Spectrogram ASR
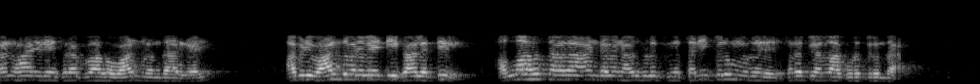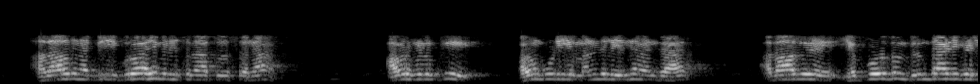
கண்காணிலே சிறப்பாக வாழ்ந்து வந்தார்கள். அப்படி வாழ்ந்து வர வேண்டிய காலத்தில் அல்லாஹு தாலா ஆண்டவன் அவர்களுக்கு தனிப்பெரும் ஒரு சிறப்பை அல்லாஹ் கொடுத்திருந்தார். அதாவது நபி இப்ராஹிம் அலி சலாத்து அவர்களுக்கு அவங்களுடைய மனதில் என்னவென்றால் அதாவது எப்பொழுதும் விருந்தாளிகள்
